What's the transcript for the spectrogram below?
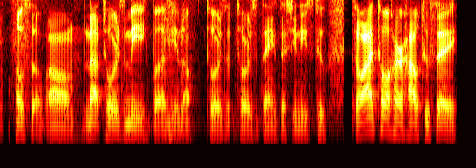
Hope so. Um, not towards me, but you know, towards towards the things that she needs to. So I taught her how to say,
